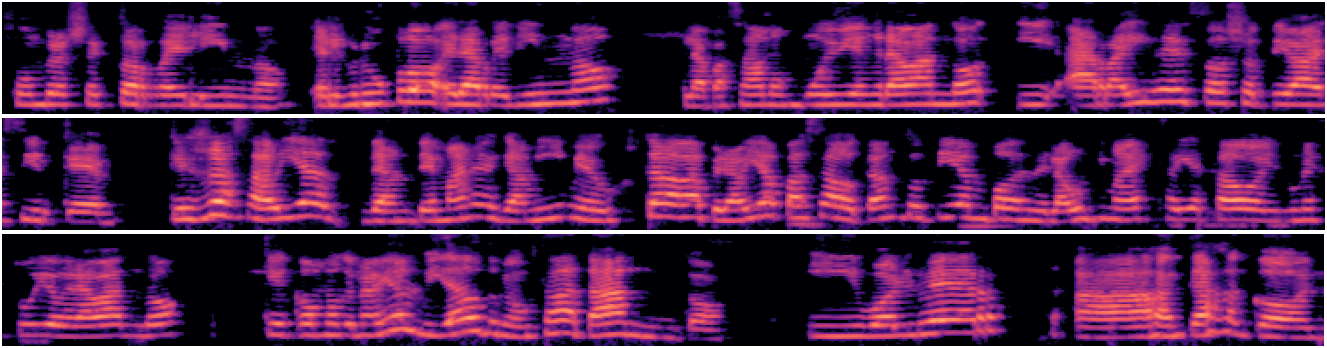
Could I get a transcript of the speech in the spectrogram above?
fue un proyecto re lindo. El grupo era re lindo, la pasábamos muy bien grabando y a raíz de eso yo te iba a decir que, que yo ya sabía de antemano que a mí me gustaba, pero había pasado tanto tiempo desde la última vez que había estado en un estudio grabando que como que me había olvidado que me gustaba tanto. Y volver acá con,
